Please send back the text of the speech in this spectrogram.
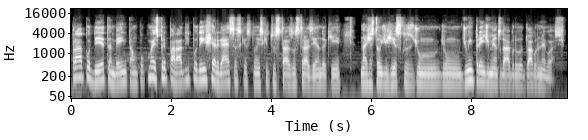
para poder também estar tá um pouco mais preparado e poder enxergar essas questões que tu estás nos trazendo aqui na gestão de riscos de um, de um, de um empreendimento do, agro, do agronegócio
